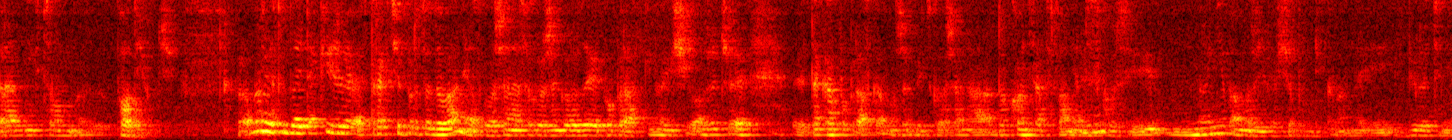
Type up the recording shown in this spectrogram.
radni chcą podjąć. Problem jest tutaj taki, że w trakcie procedowania zgłaszane są różnego rodzaju poprawki, no i siłą rzeczy y, taka poprawka może być zgłaszana do końca trwania Mhm. dyskusji, no i nie ma możliwości opublikowania jej w biuletynie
